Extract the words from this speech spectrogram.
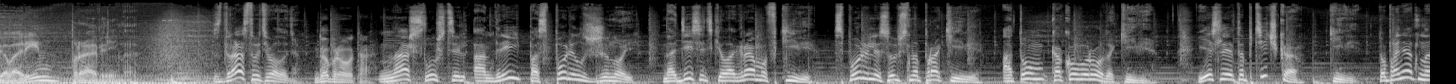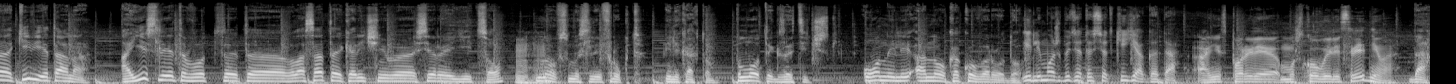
Говорим правильно. Здравствуйте, Володя. Доброе утро. Наш слушатель Андрей поспорил с женой на 10 килограммов киви. Спорили, собственно, про киви. О том, какого рода киви. Если это птичка киви, то понятно, киви это она. А если это вот это волосатое коричневое-серое яйцо, ну, в смысле фрукт, или как там, плод экзотический, он или оно какого рода? Или, может быть, это все-таки ягода? Они спорили мужского или среднего? Да.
